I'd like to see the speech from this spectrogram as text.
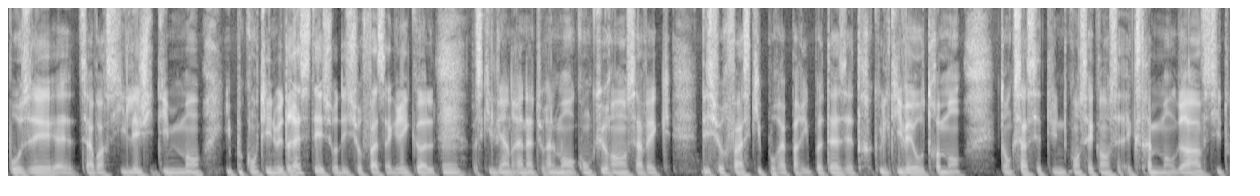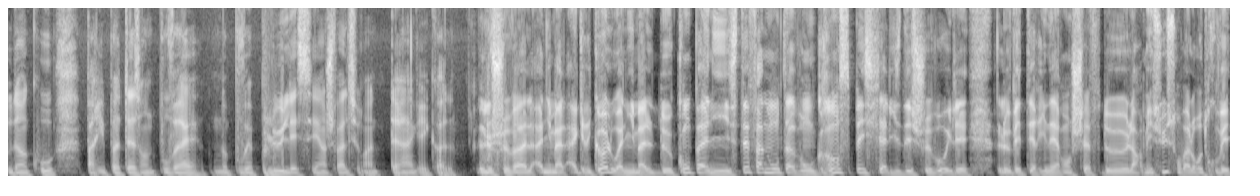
poser est de savoir si légitimement il peut continuer de rester sur des surfaces agricoles, mmh. parce qu'il viendrait naturellement en concurrence avec des surfaces qui pourraient par hypothèse être cultivées autrement. Donc ça, c'est une conséquence extrêmement grave si tout d'un coup, par hypothèse, on ne pouvait, ne pouvait plus laisser un cheval sur un terrain agricole. Le cheval, animal agricole ou animal de compagnie Stéphane Montavon, grand spécialiste des chevaux, il est le vétérinaire en chef de l'armée suisse. On va le retrouver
